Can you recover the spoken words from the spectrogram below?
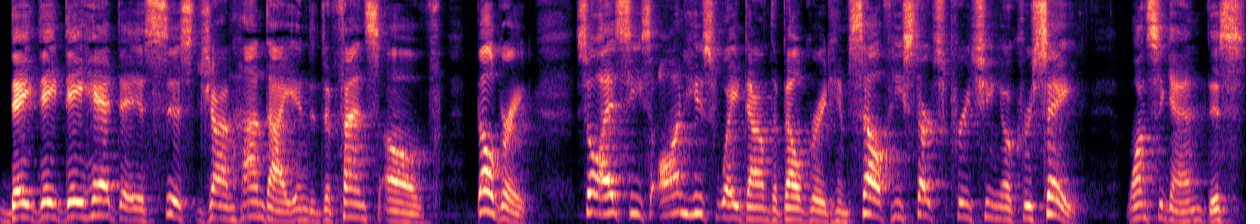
they, they, they had to assist John Hunyadi in the defense of Belgrade. So, as he's on his way down to Belgrade himself, he starts preaching a crusade. Once again, this,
